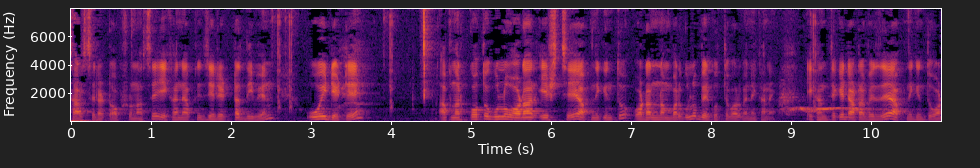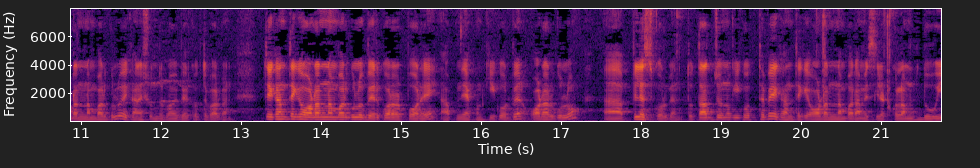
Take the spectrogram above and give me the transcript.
সার্চের একটা অপশন আছে। এখানে আপনি যে ডেটটা দিবেন, ওই ডেটে আপনার কতগুলো অর্ডার এসছে, আপনি কিন্তু অর্ডার নাম্বারগুলো বের করতে পারবেন এখানে। এখান থেকে ডাটাবেজে আপনি কিন্তু অর্ডার নাম্বারগুলো এখানে সুন্দরভাবে বের করতে পারবেন। তো এখান থেকে অর্ডার নাম্বারগুলো বের করার পরে আপনি এখন কি করবেন অর্ডারগুলো প্লেস করবেন। তো তার জন্য কি করতে হবে, এখান থেকে অর্ডার নাম্বার আমি সিলেক্ট করলাম দুই।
